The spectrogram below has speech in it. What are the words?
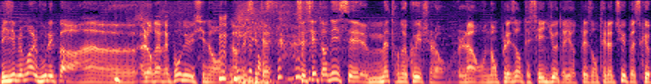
visiblement, elle voulait pas. hein. Elle aurait répondu sinon. Non, mais pense. Ceci étant dit, c'est Maître Nokovic. Alors là, on en plaisante et c'est idiot d'ailleurs de plaisanter là-dessus parce que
